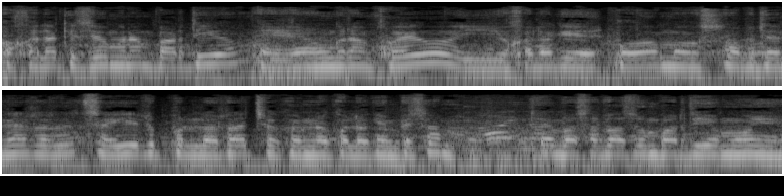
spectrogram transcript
ojalá que sea un gran partido, eh, un gran juego y ojalá que podamos obtener, seguir por la racha con, la- con la que empezamos. Va a ser, va a ser un partido muy,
